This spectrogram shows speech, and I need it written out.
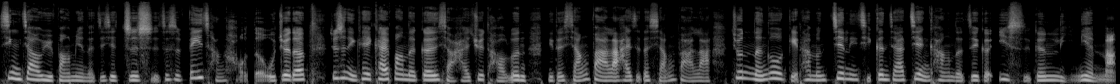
性教育方面的这些知识，这是非常好的。我觉得就是你可以开放的跟小孩去讨论你的想法啦，孩子的想法啦，就能够给他们建立起更加健康的这个意识跟理念嘛。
